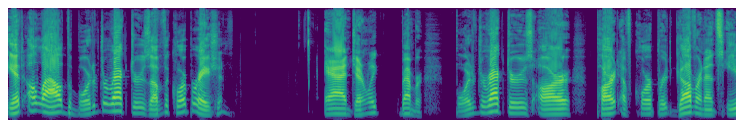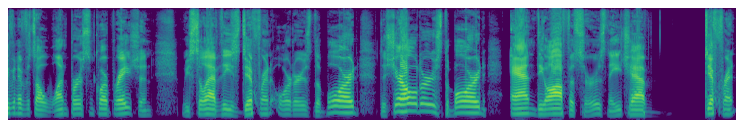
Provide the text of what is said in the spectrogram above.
it allowed the board of directors of the corporation and generally Remember, board of directors are part of corporate governance, even if it's a one person corporation. We still have these different orders the board, the shareholders, the board, and the officers. And they each have different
